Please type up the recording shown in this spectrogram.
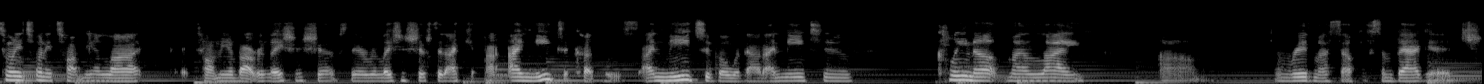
2020 taught me a lot. It taught me about relationships. There are relationships that I, I, I need to cut loose. I need to go without. I need to clean up my life um, and rid myself of some baggage.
